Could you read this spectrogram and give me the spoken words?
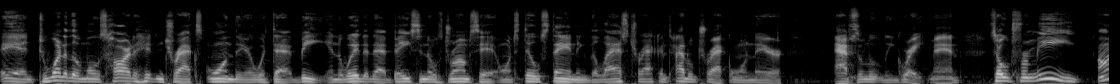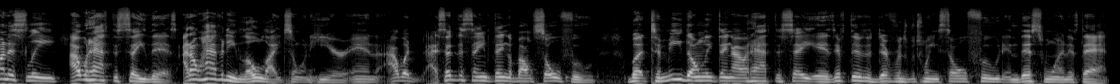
and to one of the most hard hitting tracks on there with that beat and the way that that bass and those drums hit on Still Standing, the last track and title track on there, absolutely great, man. So for me, honestly, I would have to say this. I don't have any lowlights on here, and I would I said the same thing about Soul Food. But to me, the only thing I would have to say is if there's a difference between Soul Food and this one, is that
